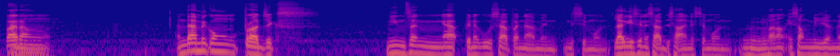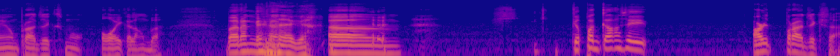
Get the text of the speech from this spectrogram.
Parang, ang dami kong projects. Minsan nga, pinag-usapan namin ni Simon. Lagi sinasabi sa akin ni Simon, Mhm. parang isang milyon na yung projects mo. Okay ka lang ba? Parang ganun. Talaga. um, kapag ka kasi art project siya,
